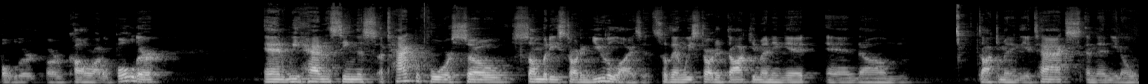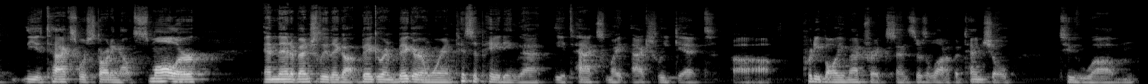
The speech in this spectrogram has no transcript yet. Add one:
boulder or colorado boulder and we hadn't seen this attack before so somebody started to utilize it. So then we started documenting it and um, documenting the attacks, and then you know the attacks were starting out smaller, and then eventually they got bigger and bigger, and we're anticipating that the attacks might actually get uh, pretty volumetric since there's a lot of potential to um,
